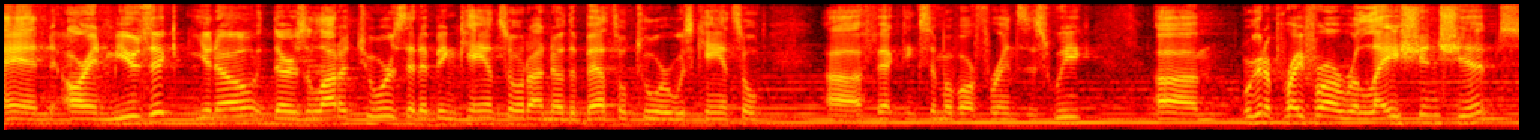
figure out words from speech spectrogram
and are in music. You know, there's a lot of tours that have been canceled. I know the Bethel tour was canceled, uh, affecting some of our friends this week. Um, we're going to pray for our relationships.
